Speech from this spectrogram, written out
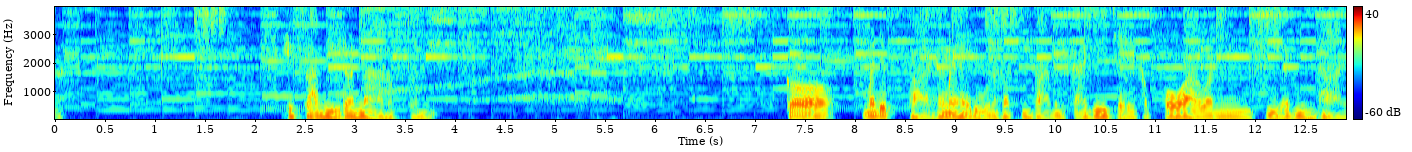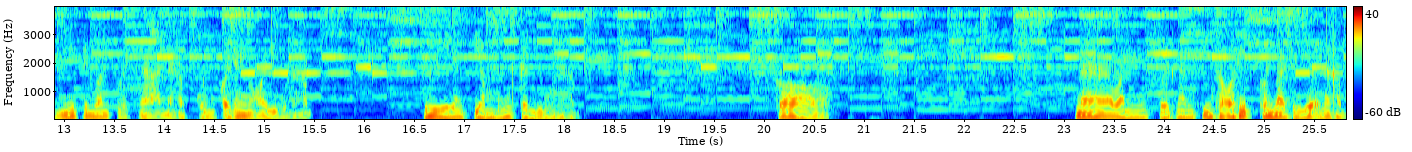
นะ x3 อยู่ด้านหน้าครับตัวนี้ ก็ไม่ได้ถ่ายข้างในให้ดูนะครับมันถ่ายบรรยากาศดูเฉยครับ เพราะว่าวันที่แอดมินถ่ายนี่เป็นวันเปิดงานนะครับ คนก็ยังน้อยอยู่นะครับ คือยังเตรียมบูธกันอยู่นะครับ ก็ หน้าวันเปิดงานจริงเสาร์อาทิตย์คนน่าจะเยอะนะครับ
